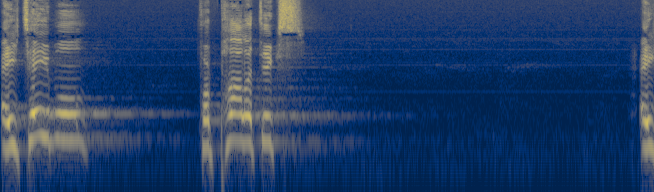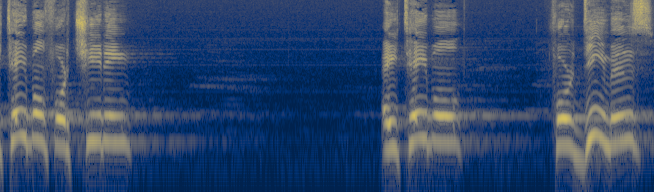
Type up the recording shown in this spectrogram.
a table for politics, a table for cheating, a table for demons,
